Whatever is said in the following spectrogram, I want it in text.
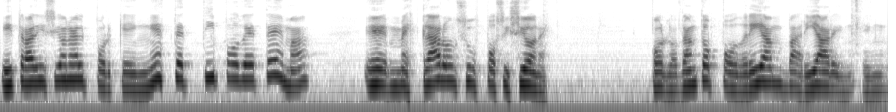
y tradicional, porque en este tipo de temas eh, mezclaron sus posiciones. Por lo tanto, podrían variar en,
